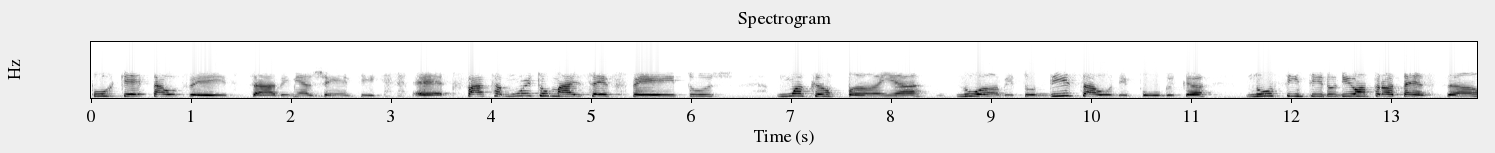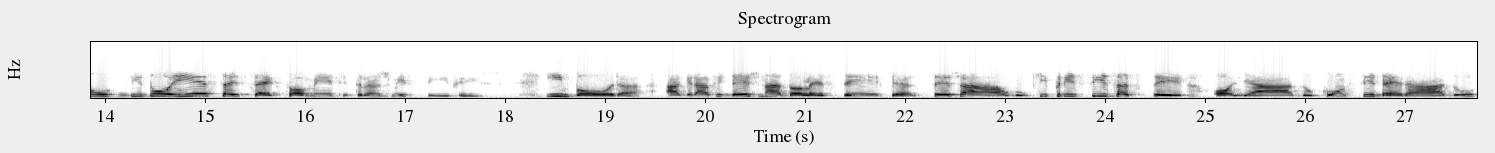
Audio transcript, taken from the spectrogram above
porque talvez, sabe, minha gente, é, faça muito mais efeitos uma campanha no âmbito de saúde pública, no sentido de uma proteção de doenças sexualmente transmissíveis. Embora a gravidez na adolescência seja algo que precisa ser olhado, considerado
